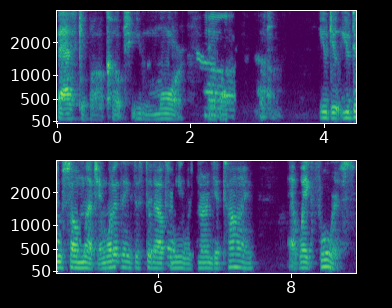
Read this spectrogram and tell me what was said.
basketball coach. You more than oh, a coach. You do you do so much. And one of the things that stood out to me was during your time at Wake Forest.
